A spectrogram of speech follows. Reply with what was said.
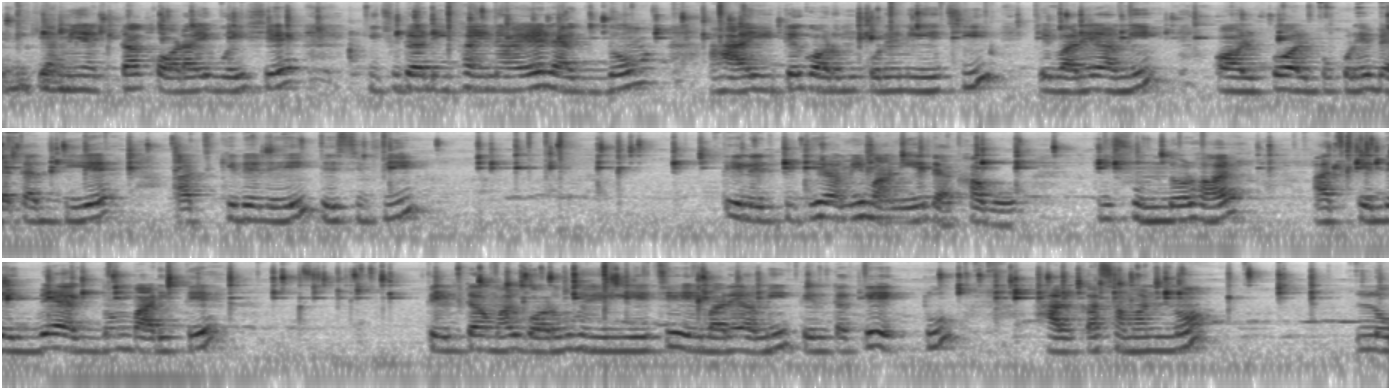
এদিকে আমি একটা কড়াই বইসে কিছুটা রিফাইন অয়েল একদম হাই হিটে গরম করে নিয়েছি। এবারে আমি অল্প অল্প করে ব্যাটার দিয়ে আজকের এই রেসিপি তেলের পিঠে আমি বানিয়ে দেখাবো। কি সুন্দর হয়। আজকে দেখবে একদম বাড়িতে তেলটা আমার গরম হয়ে গিয়েছে। এবারে আমি তেলটাকে একটু হালকা সামান্য লো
